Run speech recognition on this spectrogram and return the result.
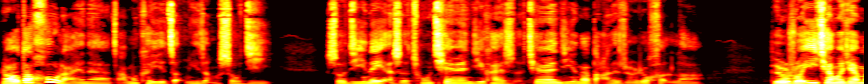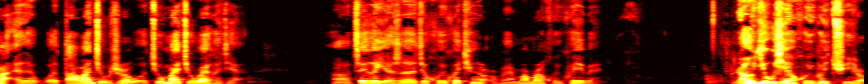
然后到后来呢，咱们可以整一整手机。手机那也是从千元机开始，千元机那打的折就狠了，比如说一千块钱买的，我打完九折我就卖九百块钱，啊，这个也是就回馈听友呗，慢慢回馈呗，然后优先回馈群友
